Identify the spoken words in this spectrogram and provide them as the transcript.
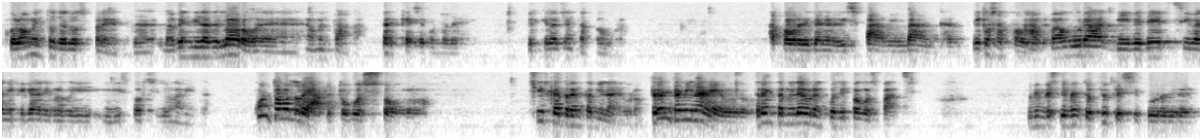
Con l'aumento dello spread, la vendita dell'oro è aumentata. Perché secondo lei? Perché la gente ha paura. Ha paura di tenere risparmi in banca? Di cosa ha paura? Ha paura di vedersi vanificare i propri gli sforzi di una vita. Quanto valore ha tutto quest'oro? Circa 30.000 euro. 30.000 euro? 30.000 euro in così poco spazio. Un investimento più che sicuro, direi.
